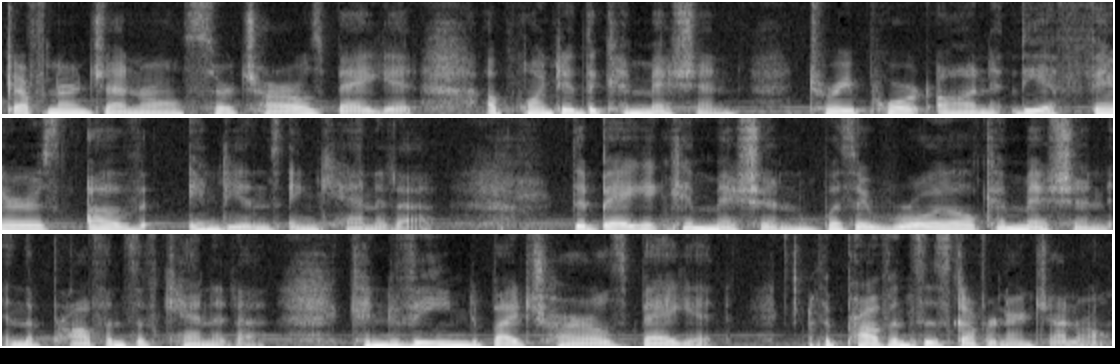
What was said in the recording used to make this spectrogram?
Governor General Sir Charles Bagot appointed the commission to report on the affairs of Indians in Canada. The Bagot Commission was a royal commission in the province of Canada, convened by Charles Bagot, the province's Governor General.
